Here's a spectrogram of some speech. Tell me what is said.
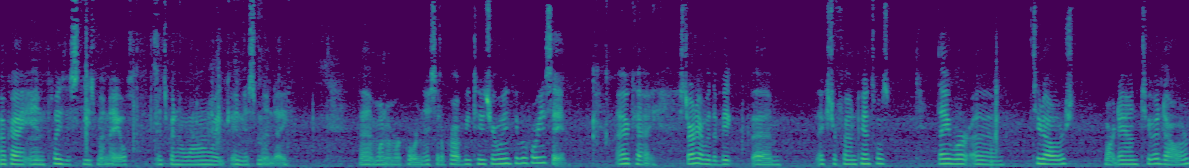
Okay, and please excuse my nails. It's been a long week, and it's Monday. Um, when I'm recording this, it'll probably be Tuesday or Wednesday before you see it. Okay, start out with the big um, extra fun pencils. They were um, $2 marked down to a dollar.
